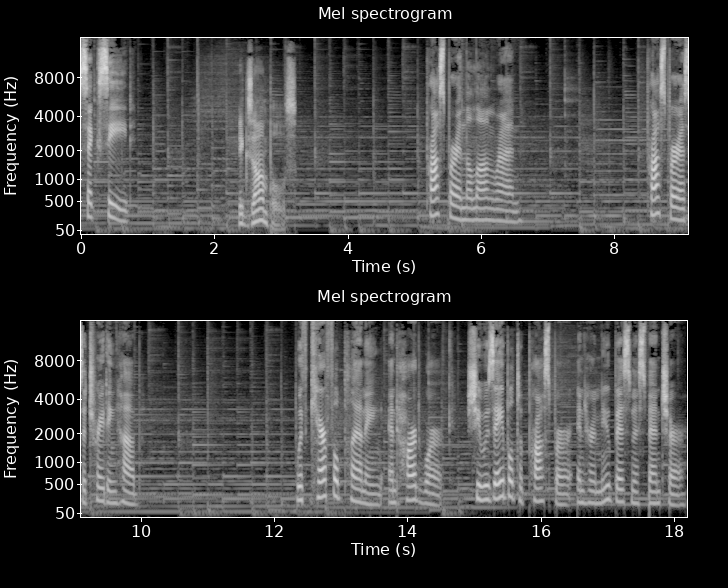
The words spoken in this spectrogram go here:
Succeed, Examples Prosper in the long run. Prosper as a trading hub. With careful planning and hard work, she was able to prosper in her new business venture.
